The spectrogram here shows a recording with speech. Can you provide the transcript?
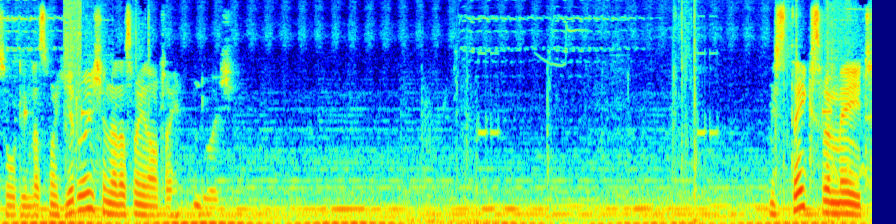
So, den lassen wir hier durch und dann lassen wir ihn auch da hinten durch. Mistakes were made.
